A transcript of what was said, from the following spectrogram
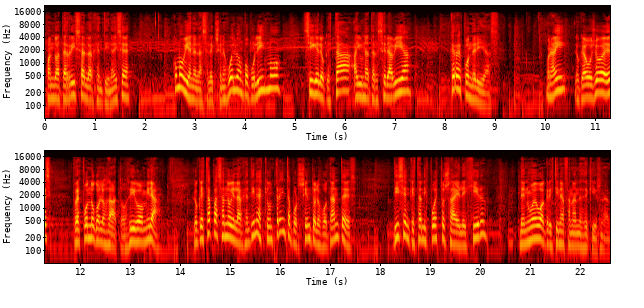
cuando aterriza en la Argentina? Dice, ¿cómo vienen las elecciones? ¿Vuelve a un populismo? ¿Sigue lo que está? ¿Hay una tercera vía? ¿Qué responderías? Bueno, ahí lo que hago yo es respondo con los datos. Digo, mira, lo que está pasando en la Argentina es que un 30% de los votantes dicen que están dispuestos a elegir de nuevo a Cristina Fernández de Kirchner.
